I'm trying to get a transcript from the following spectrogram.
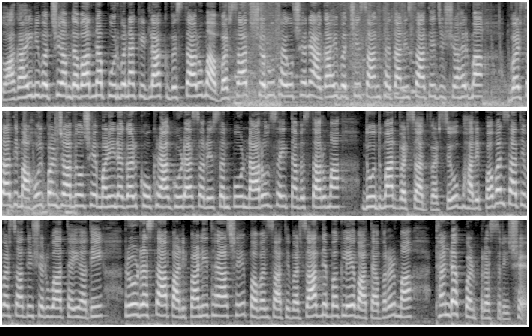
તો આગાહીની વચ્ચે અમદાવાદના પૂર્વના કેટલાક વિસ્તારોમાં વરસાદ શરૂ થયો છે અને આગાહી વચ્ચે સાંજ થતાની સાથે જ શહેરમાં વરસાદી માહોલ પણ જામ્યો છે. મણિનગર, ખોખરા, ઘોડાસર ઇસનપુર નારોલ સહિતના વિસ્તારોમાં ધોધમાર વરસાદ વરસ્યો. ભારે પવન સાથે વરસાદની શરૂઆત થઈ હતી. રોડ રસ્તા પાણી પાણી થયા છે. પવન સાથે વરસાદને પગલે વાતાવરણમાં ઠંડક પણ પ્રસરી છે.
